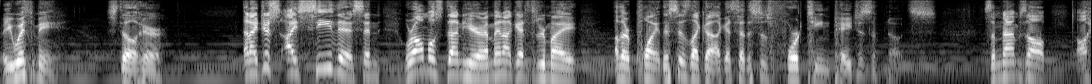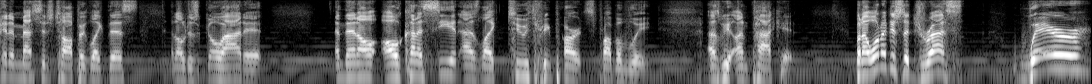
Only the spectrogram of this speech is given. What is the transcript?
Are you with me still here? And I just I see this, and we're almost done here. I may not get through my other point. This is like a, like I said, this is 14 pages of notes. Sometimes I'll I'll hit a message topic like this, and I'll just go at it, and then I'll I'll kind of see it as like two three parts probably, as we unpack it. But I want to just address where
